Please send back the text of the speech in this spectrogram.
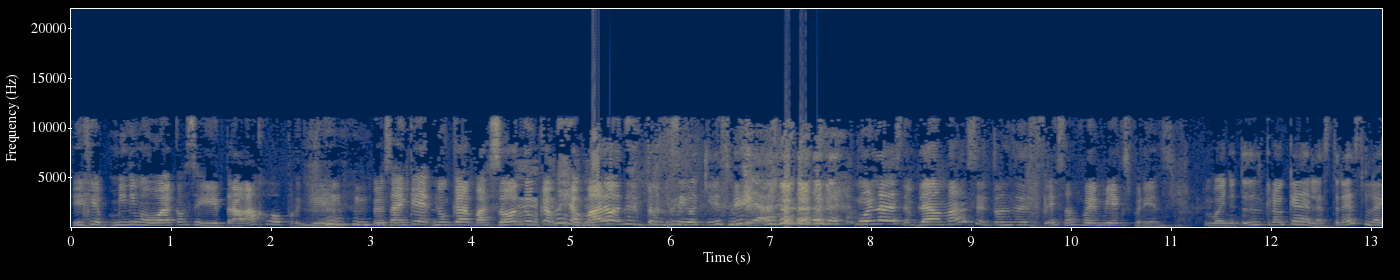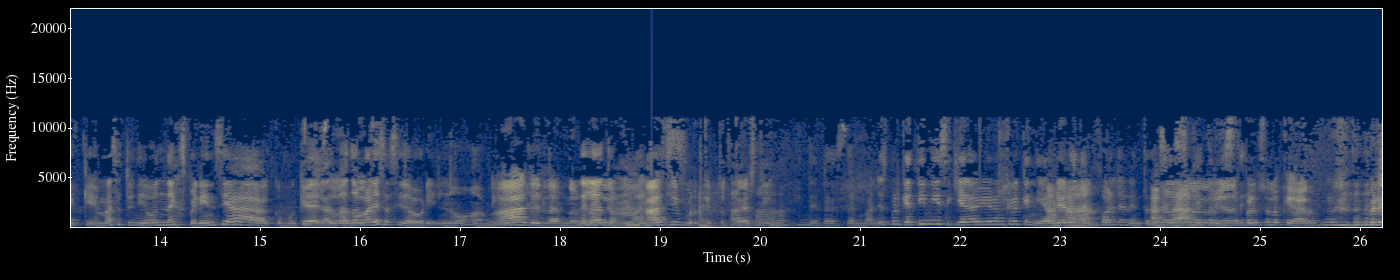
Y dije, mínimo voy a conseguir trabajo porque, pero saben que nunca pasó, nunca me llamaron, Y entonces sigo aquí desempleada. una desempleada más, entonces esa fue mi experiencia. Bueno, entonces creo que de las tres, la que más ha tenido una experiencia como que de las más normales ha sido Abril, ¿no? Abril. Ah, de las normales. De las normales. Ah, sí, porque tocaste. Ajá, de las normales, porque a ti ni siquiera vieron, creo que ni abrieron Ajá. el folder, entonces Ajá. No, triste. Pero eso lo quedaron. Pero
